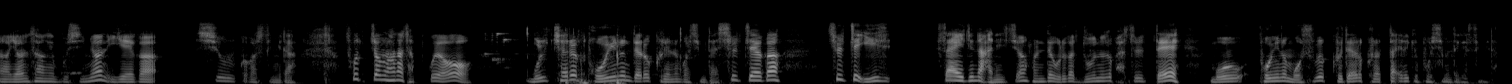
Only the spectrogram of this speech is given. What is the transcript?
어, 연상해 보시면 이해가 쉬울 것 같습니다. 소점을 하나 잡고요. 물체를 보이는 대로 그리는 것입니다. 실제가 실제 이 사이즈는 아니죠. 그런데 우리가 눈으로 봤을 때 뭐, 보이는 모습을 그대로 그렸다 이렇게 보시면 되겠습니다.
